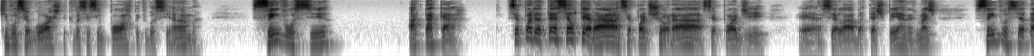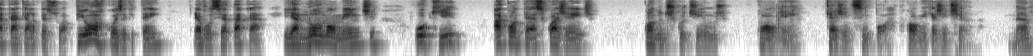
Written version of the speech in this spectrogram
que você gosta, que você se importa, que você ama, sem você atacar. Você pode até se alterar, você pode chorar, você pode, é, sei lá, bater as pernas, mas sem você atacar aquela pessoa. A pior coisa que tem é você atacar. E é normalmente o que acontece com a gente quando discutimos com alguém que a gente se importa, com alguém que a gente ama, né?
